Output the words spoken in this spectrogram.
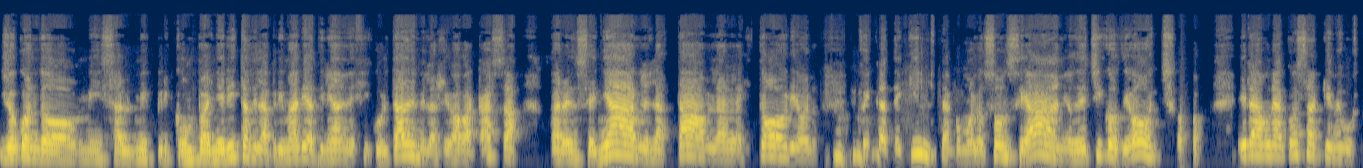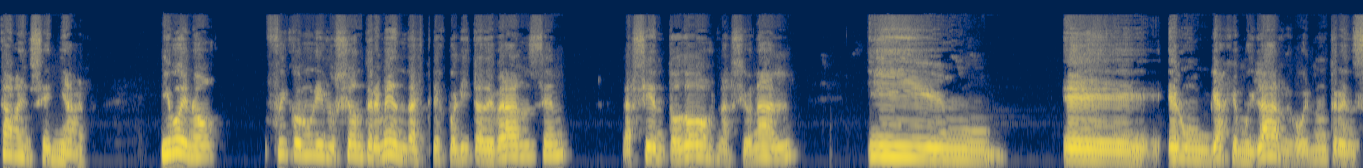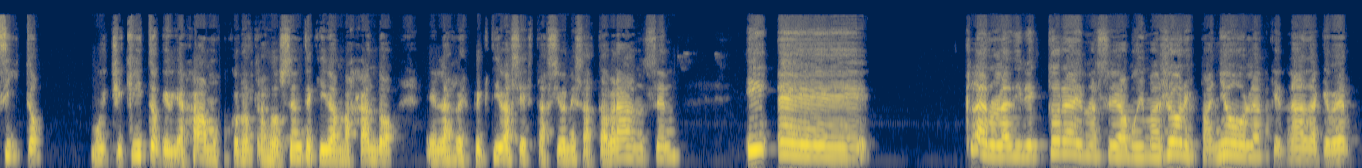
yo cuando mis, mis compañeritas de la primaria tenían dificultades, me las llevaba a casa para enseñarles las tablas, la historia. fui catequista como a los 11 años, de chicos de 8. Era una cosa que me gustaba enseñar. Y bueno, fui con una ilusión tremenda a esta escuelita de Bransen, la 102 Nacional, y eh, era un viaje muy largo en un trencito muy chiquito que viajábamos con otras docentes que iban bajando en las respectivas estaciones hasta Bransen. Y eh, claro, la directora era una señora muy mayor, española, que nada que ver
